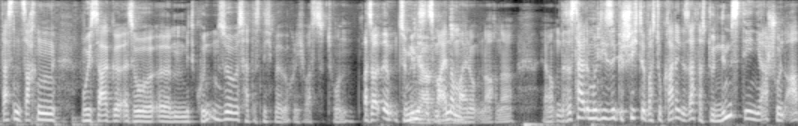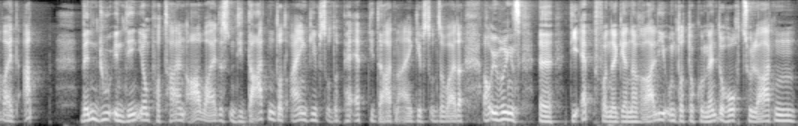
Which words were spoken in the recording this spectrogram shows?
das sind Sachen, wo ich sage, also ähm, mit Kundenservice hat das nicht mehr wirklich was zu tun. Also ähm, zumindest ja, meiner Meinung nach. Ne? Ja, und das ist halt immer diese Geschichte, was du gerade gesagt hast. Du nimmst denen ja schon Arbeit ab wenn du in den ihren Portalen arbeitest und die Daten dort eingibst oder per App die Daten eingibst und so weiter. Auch übrigens äh, die App von der Generali, dort Dokumente hochzuladen.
